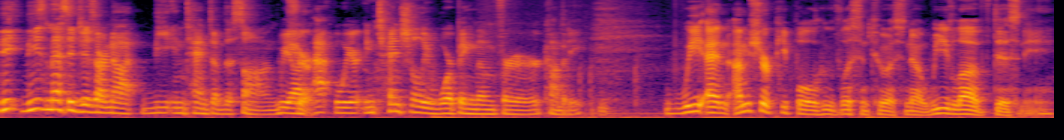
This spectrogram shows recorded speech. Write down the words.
The, these messages are not the intent of the song. We are at, we are intentionally warping them for comedy. We and I'm sure people who've listened to us know we love Disney.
